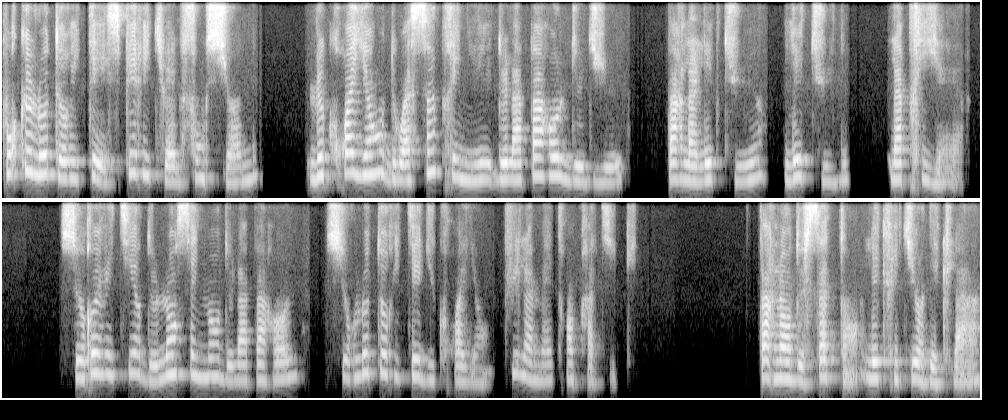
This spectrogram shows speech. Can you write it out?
Pour que l'autorité spirituelle fonctionne, le croyant doit s'imprégner de la parole de Dieu par la lecture, l'étude, la prière, se revêtir de l'enseignement de la parole sur l'autorité du croyant, puis la mettre en pratique. Parlant de Satan, l'Écriture déclare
